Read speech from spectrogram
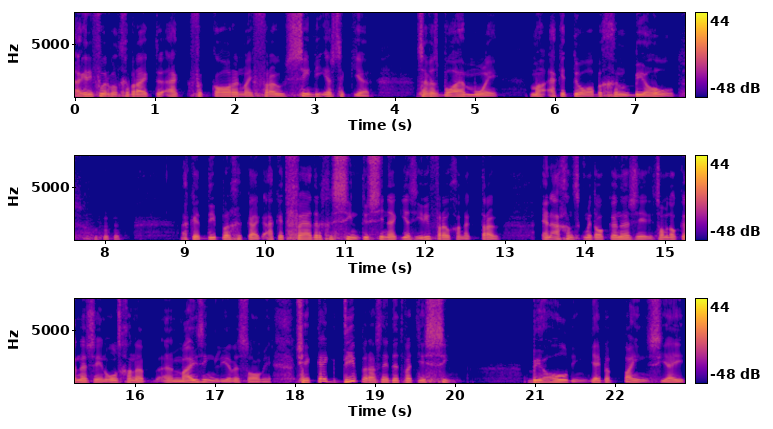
Ek het die voorbeeld gebruik toe ek vir Karen my vrou sien die eerste keer. Sy was baie mooi, maar ek het toe haar begin behold. ek het dieper gekyk, ek het verder gesien. Toe sien ek, "Jesus, hierdie vrou gaan ek trou." En ek gaan met haar kinders hê, saam met haar kinders hê en ons gaan 'n amazing lewe saam hê. So jy kyk dieper as net dit wat jy sien. Beholding, jy bepeins, jy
